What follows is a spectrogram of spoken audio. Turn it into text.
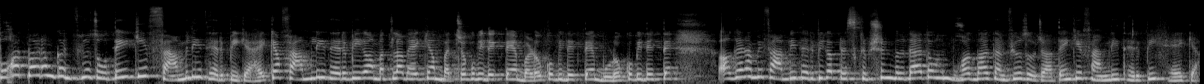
बहुत बार हम कंफ्यूज होते हैं कि फैमिली थेरेपी क्या है? क्या फैमिली थेरेपी का मतलब है कि हम बच्चों को भी देखते हैं, बड़ों को भी देखते हैं, बूढ़ों को भी देखते हैं? अगर हमें फैमिली थेरेपी का प्रिस्क्रिप्शन मिलता है तो हम बहुत बार कंफ्यूज हो जाते हैं कि फैमिली थेरेपी है क्या?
